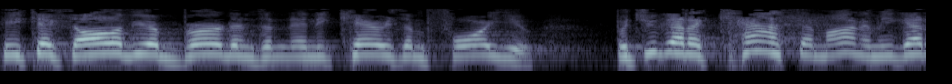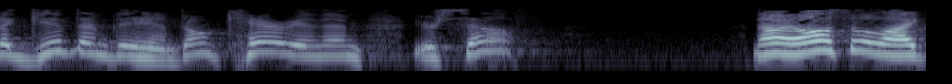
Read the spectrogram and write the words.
He takes all of your burdens and, and He carries them for you. But you gotta cast them on Him. You gotta give them to Him. Don't carry them yourself. Now I also like,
